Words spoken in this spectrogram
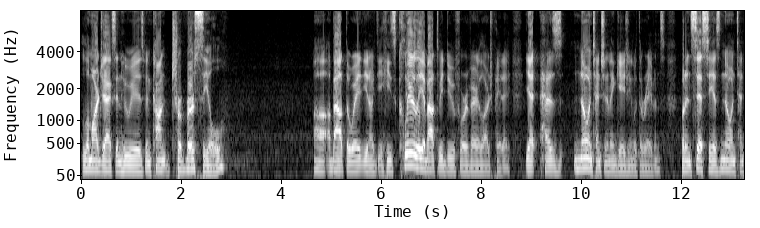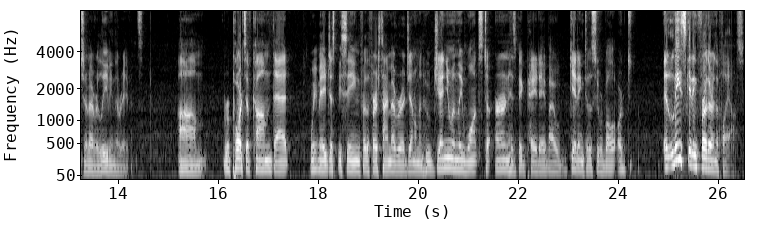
Lamar Jackson, who has been controversial uh, about the way, you know, he's clearly about to be due for a very large payday, yet has no intention of engaging with the Ravens, but insists he has no intention of ever leaving the Ravens. Um, reports have come that we may just be seeing for the first time ever a gentleman who genuinely wants to earn his big payday by getting to the Super Bowl or at least getting further in the playoffs.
